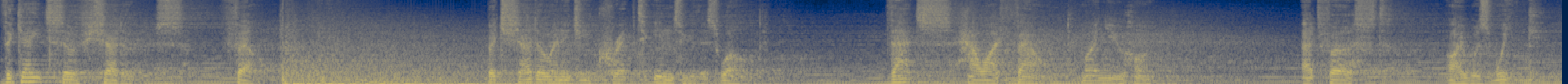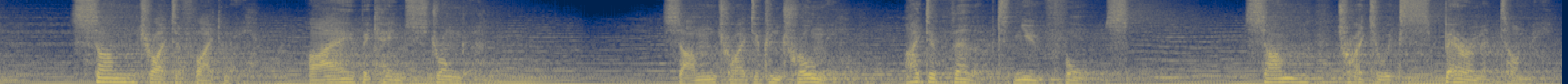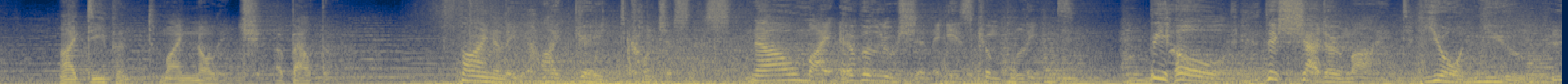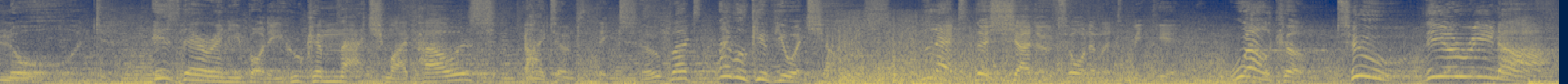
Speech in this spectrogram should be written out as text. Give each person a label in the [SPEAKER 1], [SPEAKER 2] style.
[SPEAKER 1] The gates of shadows fell. But shadow energy crept into this world. That's how I found my new home. At first, I was weak. Some tried to fight me. I became stronger. Some tried to control me. I developed new forms. Some tried to experiment on me. I deepened my knowledge about them. Finally, I gained consciousness. Now my evolution is complete. Behold, the Shadow Mind, your new lord. Is there anybody who can match my powers? I don't think so, but I will give you a chance. Let the Shadow Tournament begin. Welcome to the arena!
